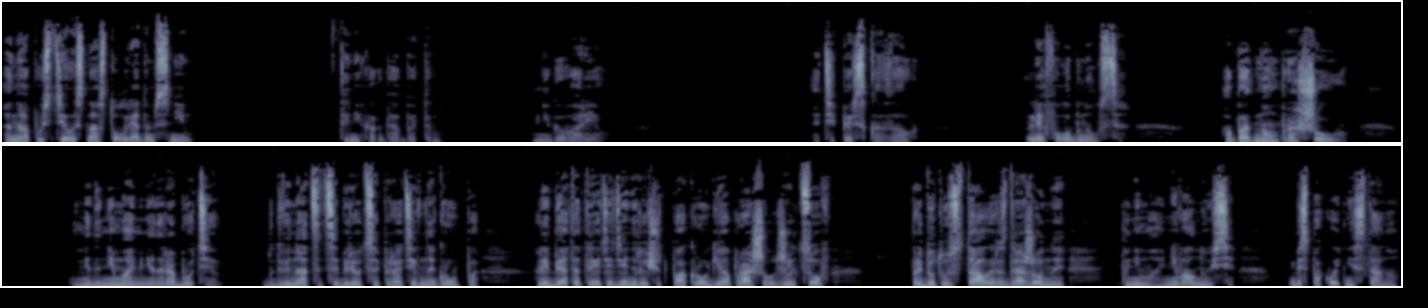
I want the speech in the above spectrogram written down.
Она опустилась на стул рядом с ним. Ты никогда об этом не говорил. А теперь сказал. Лев улыбнулся. Об одном прошу. Не донимай меня на работе. В двенадцать соберется оперативная группа. Ребята третий день рыщут по округе, опрашивают жильцов. Придут усталые, раздраженные. Понимаю, не волнуйся. Беспокоить не стану.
